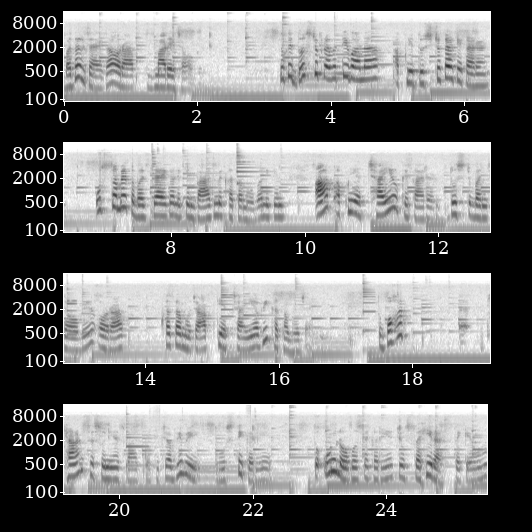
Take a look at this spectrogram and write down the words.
बदल जाएगा और आप मारे जाओगे। क्योंकि दुष्ट प्रवृत्ति वाला अपनी दुष्टता के कारण उस समय तो बच जाएगा, लेकिन बाद में ख़त्म होगा। लेकिन आप अपनी अच्छाइयों के कारण दुष्ट बन जाओगे और आप ख़त्म हो जाए आपकी अच्छाइयाँ भी ख़त्म हो जाएँगी। तो बहुत ध्यान से सुनिए इस बात को कि जब भी दोस्ती करिए तो उन लोगों से करिए जो सही रास्ते के हों,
